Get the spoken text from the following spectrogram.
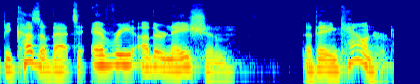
because of that, to every other nation that they encountered.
